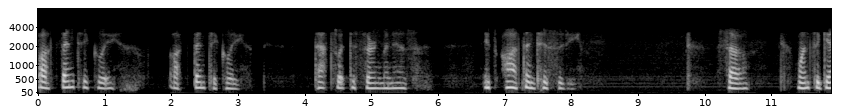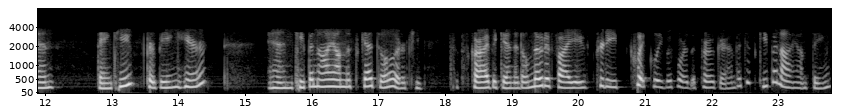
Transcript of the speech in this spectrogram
authentically. Authentically. That's what discernment is. It's authenticity. So, once again, thank you for being here. And keep an eye on the schedule, or if you subscribe again, it'll notify you pretty quickly before the program. But just keep an eye on things.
